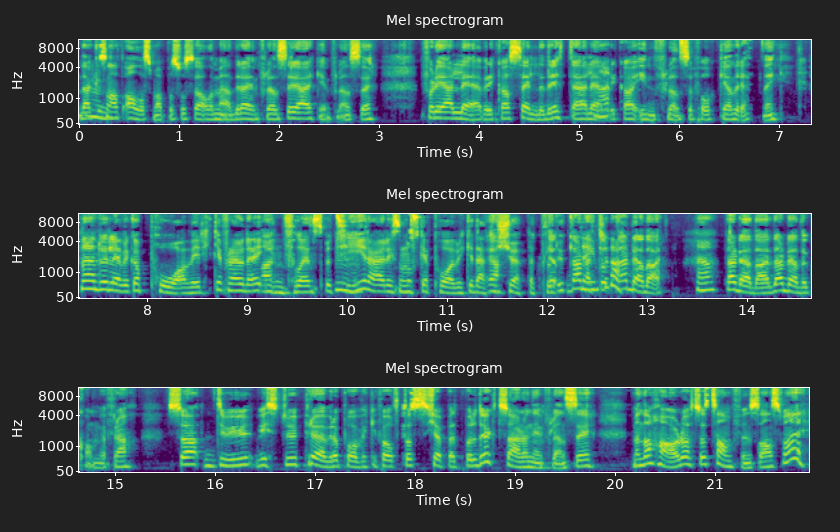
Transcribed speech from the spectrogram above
Det er ikke sånn at alle som er på sosiale medier er influenser. Jeg er ikke influenser. Fordi jeg lever ikke av celledritt, jeg lever Nei. ikke av å influense folk i en retning. Nei, du lever ikke av påvirke, for det er jo det influence betyr. er liksom, Nå skal jeg påvirke deg til å Ja. kjøpe et produkt, Det er nettopp egentlig. det er det der. Ja. Det er det der, det er det det kommer fra. Så du, hvis du prøver å påvirke folk til å kjøpe et produkt, så er du en influenser. Men da har du også et samfunnsansvar.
